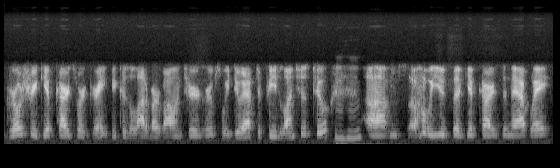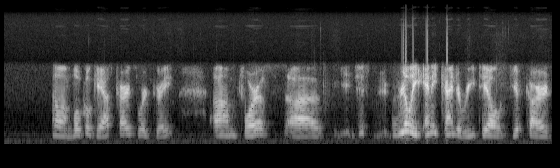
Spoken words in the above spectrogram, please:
grocery gift cards work great because a lot of our volunteer groups we do have to feed lunches to. Mm-hmm. Um, so we use the gift cards in that way. Um, local gas cards work great um, for us. Uh, just really any kind of retail gift card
